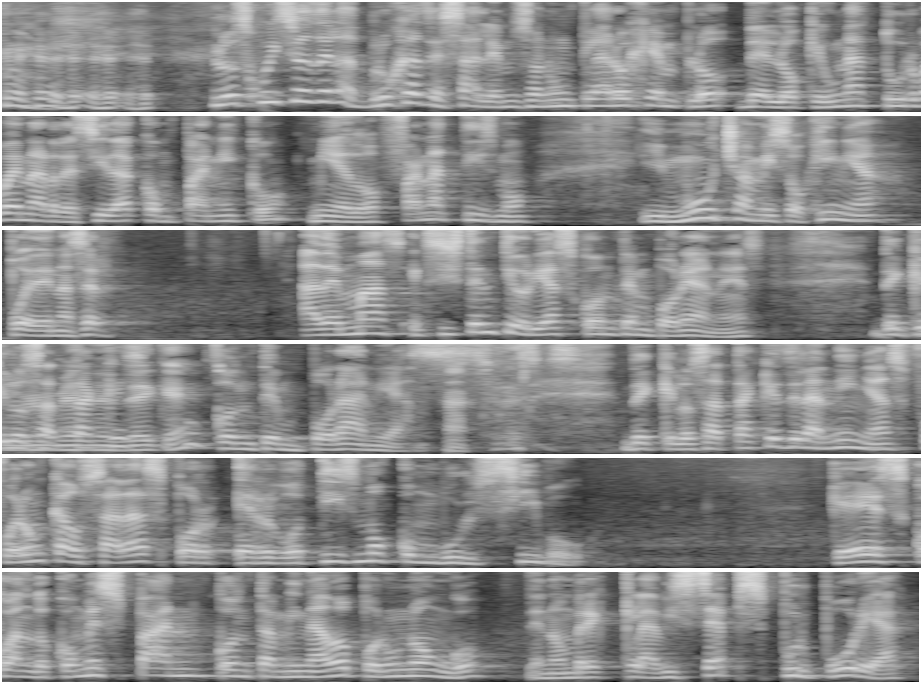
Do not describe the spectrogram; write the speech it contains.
Los juicios de las brujas de Salem son un claro ejemplo de lo que una turba enardecida con pánico, miedo, fanatismo y mucha misoginia pueden hacer. Además, existen teorías contemporáneas de que los ¿De- de- ataques de qué? contemporáneas Ah, gracias. de que los ataques de las niñas fueron causadas por ergotismo convulsivo, que es cuando comes pan contaminado por un hongo de nombre Claviceps purpurea,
